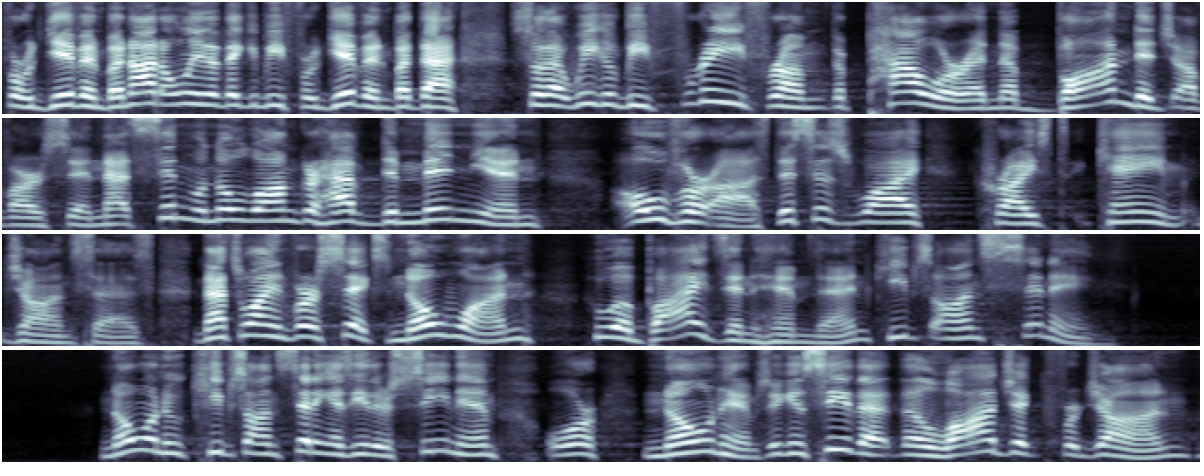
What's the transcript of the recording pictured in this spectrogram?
forgiven, but not only that they could be forgiven, but that so that we could be free from the power and the bondage of our sin. That sin will no longer have dominion over us. This is why Christ came, John says. And that's why in verse 6, no one who abides in him then keeps on sinning. No one who keeps on sinning has either seen him or known him. So you can see that the logic for John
